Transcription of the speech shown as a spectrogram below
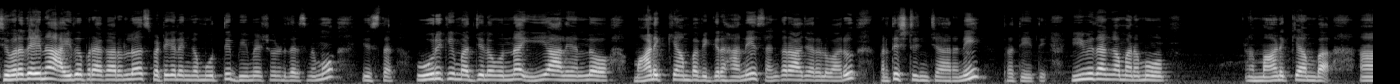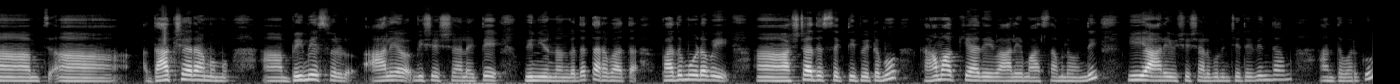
చివరిదైన ఐదో ప్రాకారంలో స్ఫటికలింగమూర్తి భీమేశ్వరుడి దర్శనము ఇస్తారు. ఊరికి మధ్యలో ఉన్న ఈ ఆలయంలో మాణిక్యాంబ విగ్రహాన్ని శంకరాచార్యుల వారు ప్రతిష్ఠించారని ప్రతీతి. ఈ విధంగా మనము మాణిక్యాంబ దాక్షారామము భీమేశ్వరుడు ఆలయ విశేషాలైతే విని ఉన్నాం కదా. తర్వాత పదమూడవి అష్టాదశ శక్తిపీఠము కామాఖ్యాదేవి ఆలయం ఆస్థానంలో ఉంది. ఈ ఆలయ విశేషాల గురించి అయితే విందాము. అంతవరకు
